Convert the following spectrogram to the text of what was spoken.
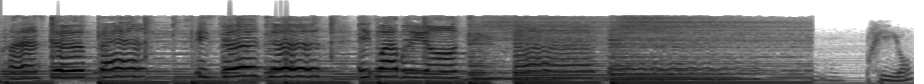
Prince de paix, Fils de Dieu, étoile brillante du matin. Prions.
